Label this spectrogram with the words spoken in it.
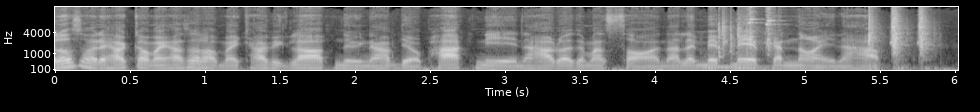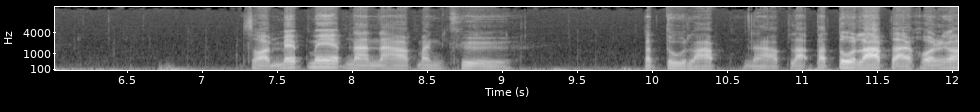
ัลโหลสวัสดีครับกลับมาครับสำหรับไมค์ครับอีกรอบหนึ่งนะครับ เดี๋ยวภาคนี้นะครับ เราจะมาสอนอะไรเมฟๆกันหน่อยนะครับ สอนเมฟๆนั้นนะครับ มันคือประตูลับนะครับละประตูลับหลายคนก็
